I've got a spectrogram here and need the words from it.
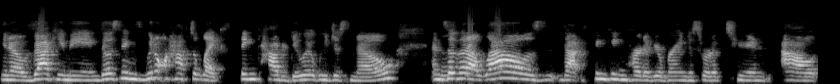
you know, vacuuming, those things. We don't have to like think how to do it. We just know. And so that allows that thinking part of your brain to sort of tune out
